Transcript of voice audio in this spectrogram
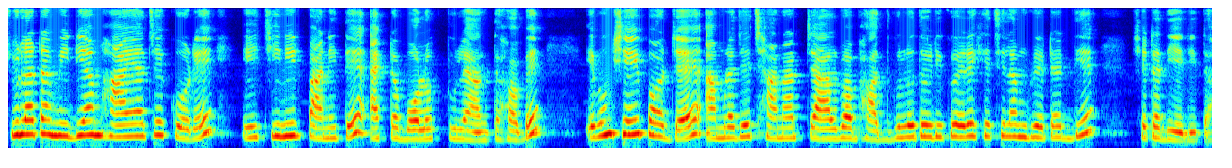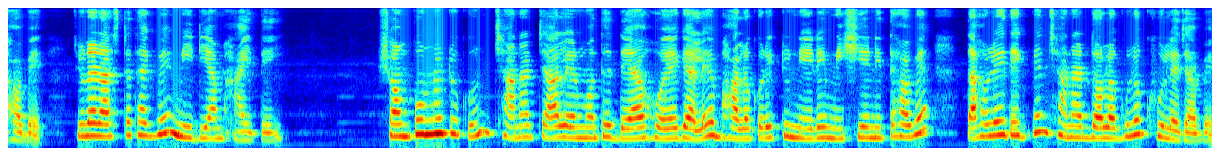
চুলাটা মিডিয়াম হাই আছে করে এই চিনির পানিতে একটা বলক তুলে আনতে হবে। এবং সেই পর্যায়ে আমরা যে ছানার চাল বা ভাতগুলো তৈরি করে রেখেছিলাম গ্রেটার দিয়ে, সেটা দিয়ে দিতে হবে। চুলার আঁচটা থাকবে মিডিয়াম হাইতেই। সম্পূর্ণটুকুন ছানার চাল এর মধ্যে দেয়া হয়ে গেলে ভালো করে একটু নেড়ে মিশিয়ে নিতে হবে, তাহলেই দেখবেন ছানার দলাগুলো খুলে যাবে।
